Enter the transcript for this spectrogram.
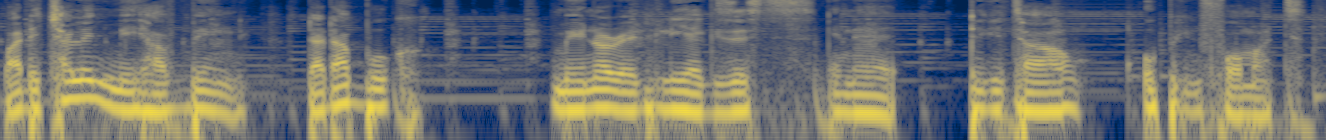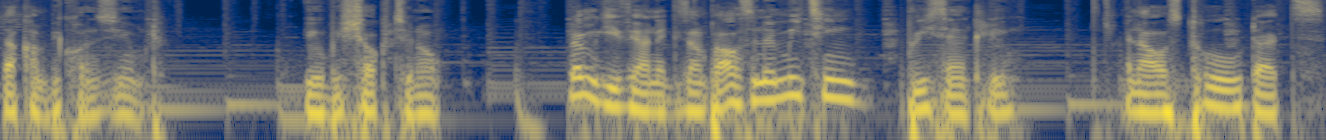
but the challenge may have been that that book may not readily exist in a digital open format that can be consumed. You'll be shocked to know. Let me give you an example. I was in a meeting recently and I was told that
